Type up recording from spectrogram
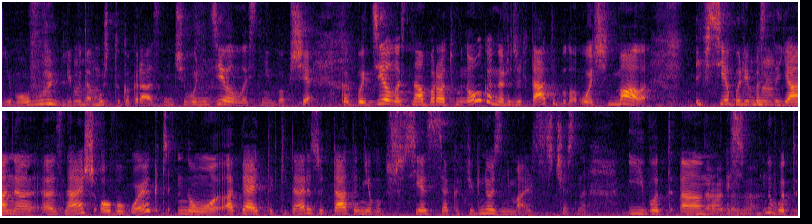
его уволили, mm-hmm. потому что как раз ничего не делалось с ним вообще. Как бы делалось наоборот много, но результата было очень мало. И все были постоянно, э, знаешь, overworked, но опять-таки, да, результата не было, потому что все всякой фигней занимались, если честно. И вот, эм, да, да, да. ну вот,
